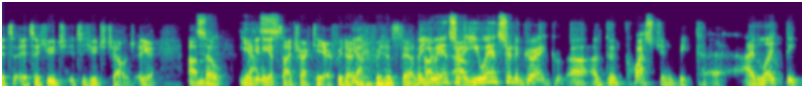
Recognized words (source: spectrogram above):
it's it's a huge it's a huge challenge. Anyway, um, so yes. we're going to get sidetracked here if we don't yeah. if we don't stay on. But target. you answered um, you answered a great uh, a good question because I like the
